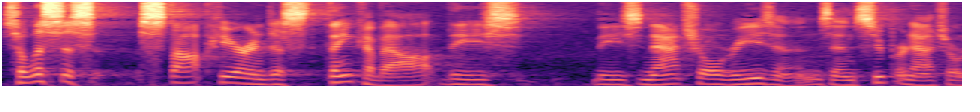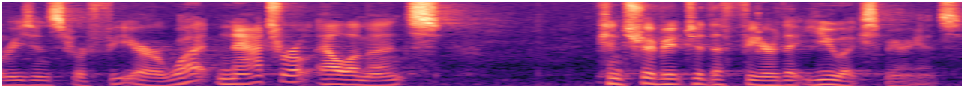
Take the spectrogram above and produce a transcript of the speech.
So let's just stop here and just think about these, these natural reasons and supernatural reasons for fear. What natural elements contribute to the fear that you experience?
